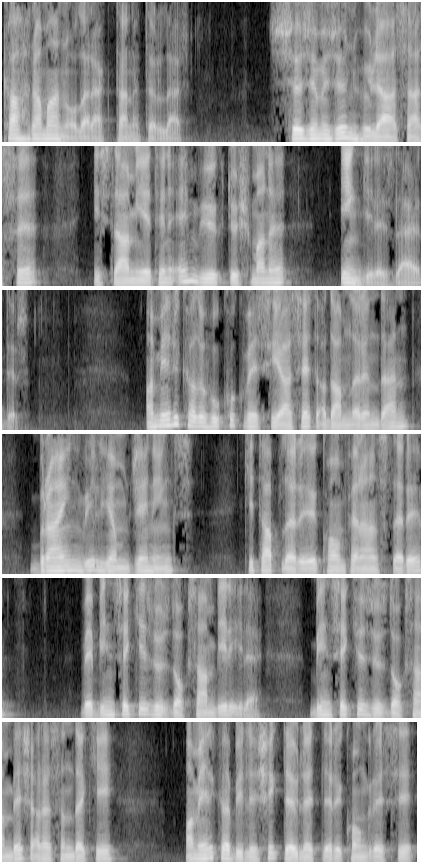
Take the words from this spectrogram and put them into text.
kahraman olarak tanıtırlar. sözümüzün hülasası İslamiyetin en büyük düşmanı İngilizlerdir. Amerikalı hukuk ve siyaset adamlarından Brian William Jennings kitapları, konferansları ve 1891 ile 1895 arasındaki Amerika Birleşik Devletleri Kongresi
